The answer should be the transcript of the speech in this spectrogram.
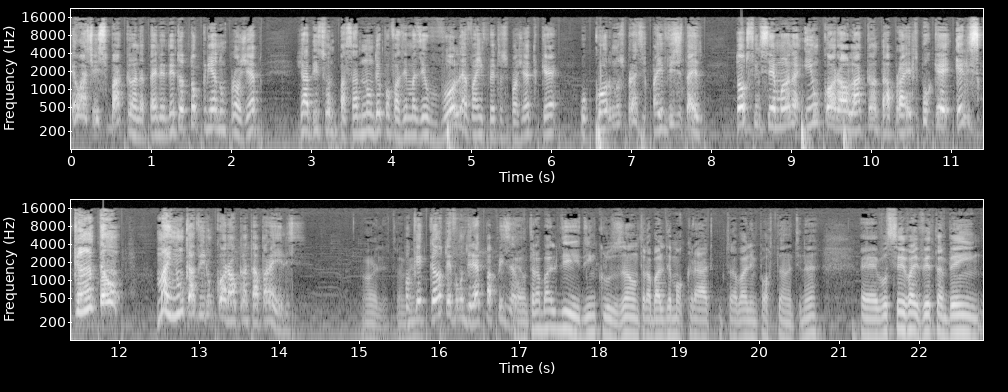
Eu acho isso bacana, tá entendendo? Eu estou criando um projeto, já disse ano passado, não deu para fazer, mas eu vou levar em frente esse projeto, que é o Coro nos Brasil, para ir visitar eles. Todo fim de semana e um coral lá cantar para eles, porque eles cantam, mas nunca viram um coral cantar para eles. Olha, tá? Porque cantam e vão direto para prisão. É um trabalho de, de inclusão, um trabalho democrático, um trabalho importante, né? É, você vai ver também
